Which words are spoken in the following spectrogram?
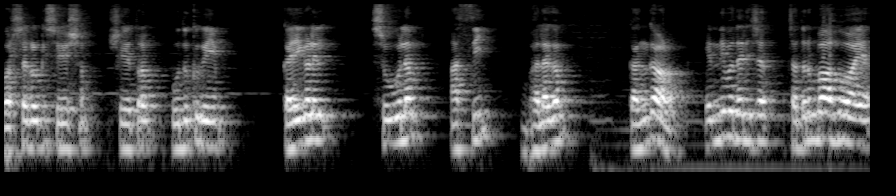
വർഷങ്ങൾക്ക് ശേഷം ക്ഷേത്രം പുതുക്കുകയും കൈകളിൽ ശൂലം അസി ഫലകം കങ്കാളം എന്നിവ ധരിച്ച ചതുർബാഹുവായ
